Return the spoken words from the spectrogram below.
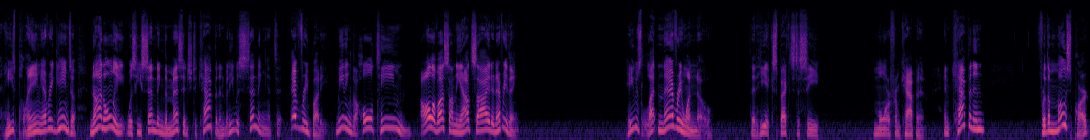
And he's playing every game. So not only was he sending the message to Kapanen, but he was sending it to everybody, meaning the whole team, all of us on the outside and everything. He was letting everyone know that he expects to see more from Kapanen. And Kapanen, for the most part,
